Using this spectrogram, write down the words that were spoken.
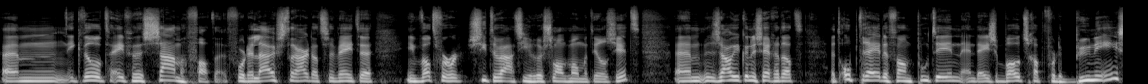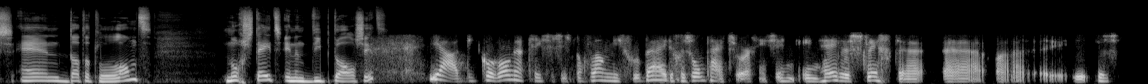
Um, ik wil het even samenvatten voor de luisteraar, dat ze weten in wat voor situatie Rusland momenteel zit. Um, zou je kunnen zeggen dat het optreden van Poetin en deze boodschap voor de bühne is en dat het land nog steeds in een diep dal zit? Ja, die coronacrisis is nog lang niet voorbij. De gezondheidszorg is in, in hele slechte, uh, uh, is,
